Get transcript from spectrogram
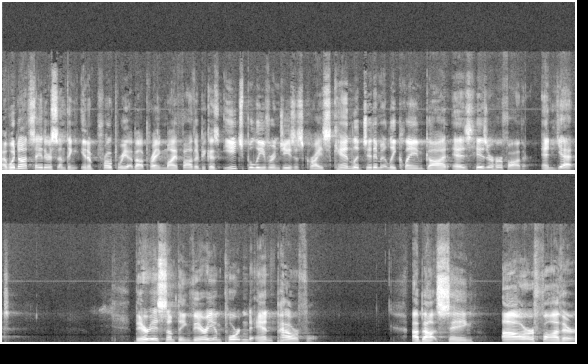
I would not say there's something inappropriate about praying my Father because each believer in Jesus Christ can legitimately claim God as his or her Father. And yet, there is something very important and powerful about saying, Our Father.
